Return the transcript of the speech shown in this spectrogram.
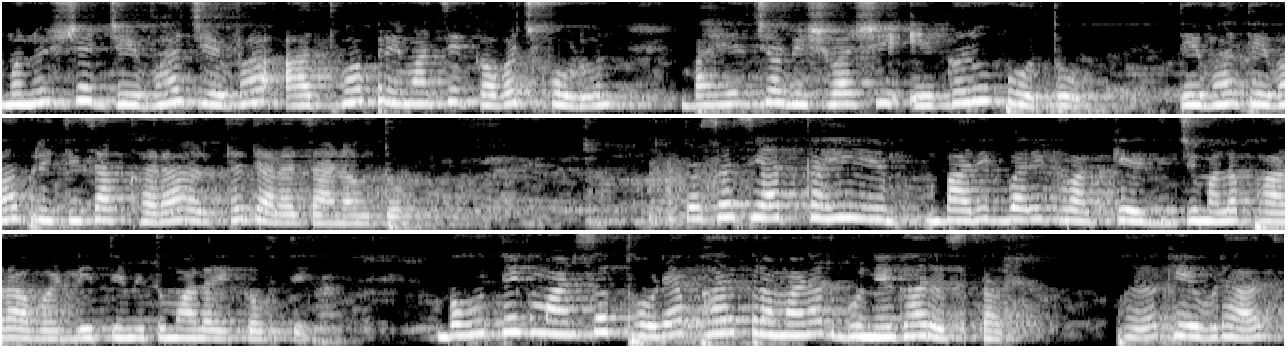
मनुष्य जेव्हा जेव्हा आत्मप्रेमाचे कवच फोडून बाहेरच्या विश्वाशी एकरूप होतो तेव्हा तेव्हा प्रीतीचा खरा अर्थ त्याला जाणवतो. तसंच यात काही बारीक बारीक वाक्य आहेत जी मला फार आवडली ती मी तुम्हाला ऐकवते. बहुतेक माणसं थोड्याफार प्रमाणात गुन्हेगार असतात. फरक एवढाच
